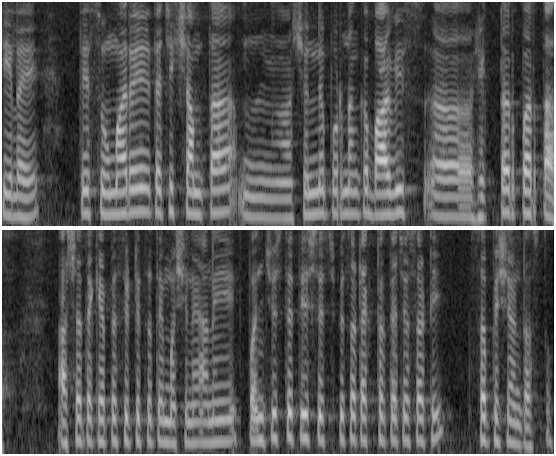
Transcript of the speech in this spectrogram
केलं आहे ते सुमारे त्याची क्षमता शून्य पूर्णांक बावीस हेक्टर पर तास अशा त्या कॅपॅसिटीचं ते मशीन आहे. आणि पंचवीस ते तीस एच पीचा ट्रॅक्टर त्याच्यासाठी सफिशियंट असतो.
